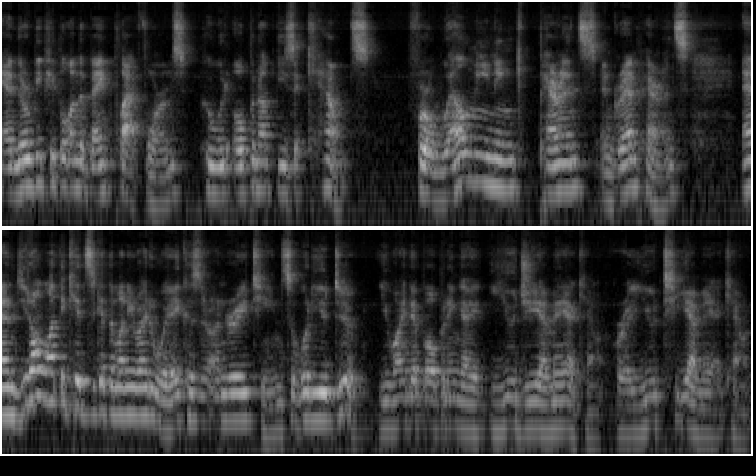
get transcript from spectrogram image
and there would be people on the bank platforms who would open up these accounts for well-meaning parents and grandparents and you don't want the kids to get the money right away because they're under 18. So what do you do? You wind up opening a UGMA account or a UTMA account,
